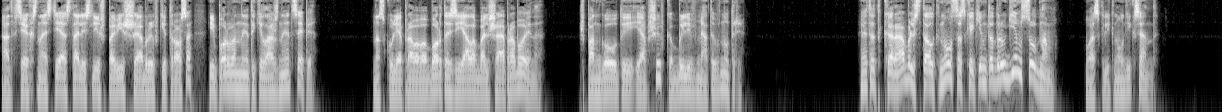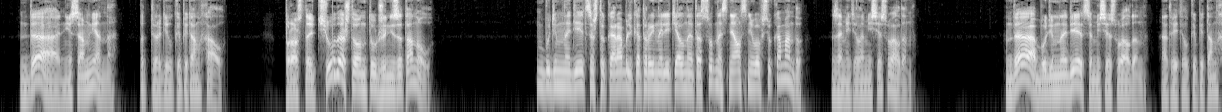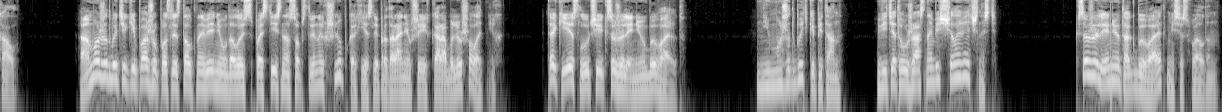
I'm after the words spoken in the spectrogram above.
От всех снастей остались лишь повисшие обрывки троса и порванные такелажные цепи. На скуле правого борта зияла большая пробоина. Шпангоуты и обшивка были вмяты внутрь. «Этот корабль столкнулся с каким-то другим судном!» — воскликнул Диксенд. «Да, несомненно», — подтвердил капитан Халл. «Просто чудо, что он тут же не затонул». «Будем надеяться, что корабль, который налетел на это судно, снял с него всю команду», — заметила миссис Уэлдон. «Да, будем надеяться, миссис Уэлдон», — ответил капитан Халл. «А может быть, экипажу после столкновения удалось спастись на собственных шлюпках, если протаранивший их корабль ушел от них. Такие случаи, к сожалению, бывают». «Не может быть, капитан, ведь это ужасная бесчеловечность». «К сожалению, так бывает, миссис Уэлдон.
